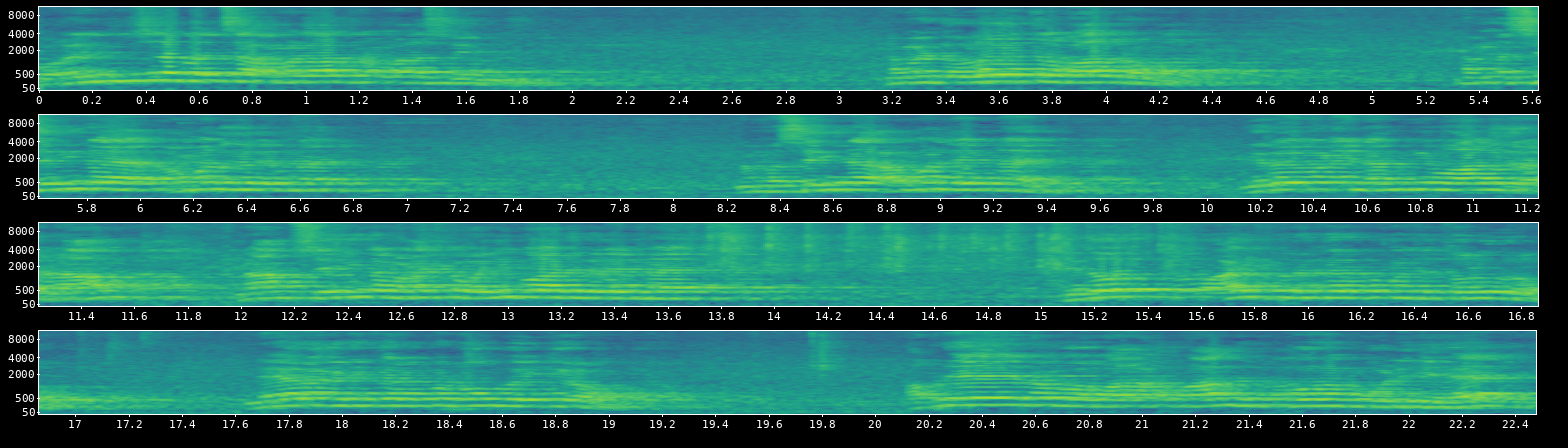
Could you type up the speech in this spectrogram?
குறைஞ்சபட்ச அமலாக நம்மளால் செய்ய முடியும். நம்ம இந்த உலகத்தில் வாழ்றோம். நம்ம செய்கிற அமல்கள் என்ன? நம்ம செய்கிற அமல் என்ன? இறைவனை நம்பி வாழ்கிற நாம் நாம் செய்கிற வணக்க வழிபாடுகள் என்ன? ஏதோ வாய்ப்பு இருக்கிறப்ப கொஞ்சம் தொழுகிறோம். நேரம் கிடைக்கிறப்ப நோன்பு வைக்கிறோம். அப்படியே நம்ம வா வாழ்ந்துட்டு போகிறோம் ஒழிய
